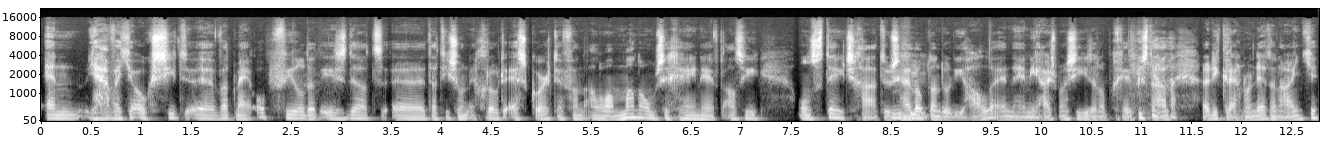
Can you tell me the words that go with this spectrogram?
En ja, wat je ook ziet, eh, wat mij opviel, dat is dat, eh, dat hij zo'n grote escorte van allemaal mannen om zich heen heeft. Als hij onstage gaat. Dus hij Mhm. loopt dan door die hallen en Henny Huisman zie je dan op een gegeven moment staan. Nou, die krijgt nog net een handje.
